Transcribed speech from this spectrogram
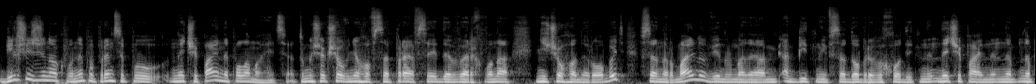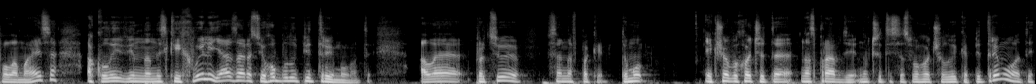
більшість жінок вони по принципу не чіпай, не поламається. Тому що якщо в нього все пре, все йде вверх, вона нічого не робить, все нормально, він в мене амбітний, все добре виходить, не, не чіпай, не, не, не поламається. А коли він на низькій хвилі, я зараз його буду підтримувати. Але працює все навпаки. Тому. Якщо ви хочете насправді навчитися свого чоловіка підтримувати,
